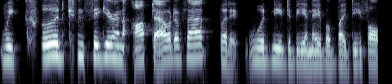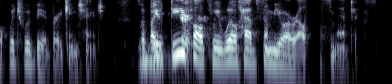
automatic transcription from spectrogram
we could configure an opt out of that, but it would need to be enabled by default, which would be a breaking change. So by you default, we will have some URL semantics.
